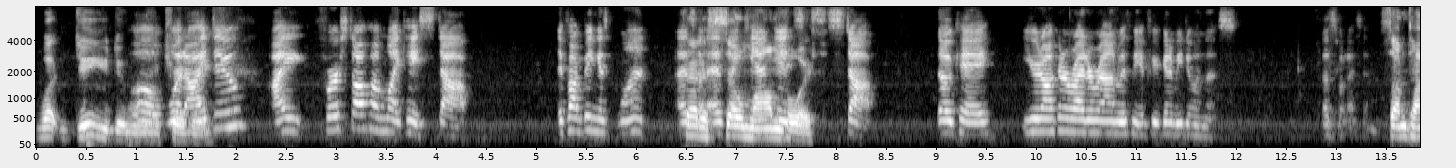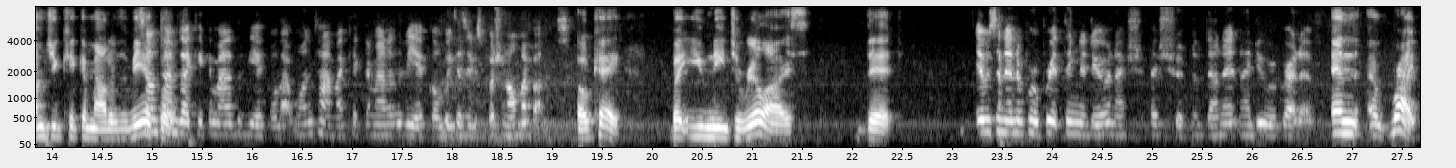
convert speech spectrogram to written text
What do you do when Oh, they what I do, I first off, I'm like, hey, stop. If I'm being as blunt as, That is as so I can, mom it's voice. stop. Okay, you're not gonna ride around with me if you're gonna be doing this. That's what I said. Sometimes you kick him out of the vehicle. Sometimes I kick him out of the vehicle. That one time, I kicked him out of the vehicle because he was pushing all my buttons. okay. But you need to realize that It was an inappropriate thing to do, and I, sh- I shouldn't have done it, and I do regret it. and uh, right.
